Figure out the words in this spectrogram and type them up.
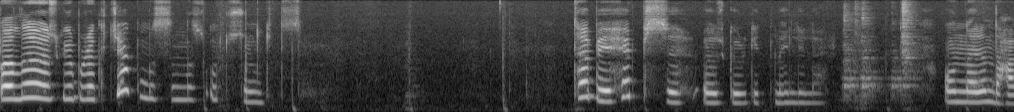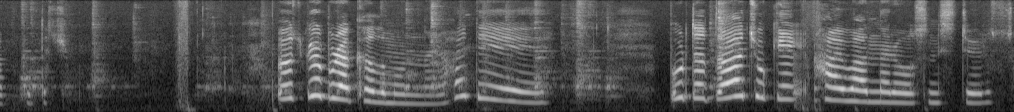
Balığı özgür bırakacak mısınız? Uçsun gitsin. Tabii hepsi özgür gitmeliler. Onların da hakkıdır. Özgür bırakalım onları. Hadi. Burada daha çok hayvanlar olsun istiyoruz.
